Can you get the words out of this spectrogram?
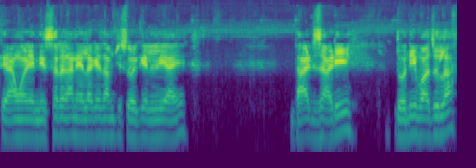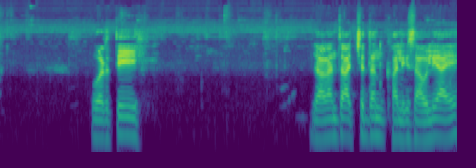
त्यामुळे निसर्गाने लगेच आमची सोय केलेली आहे. दाट झाडी दोन्ही बाजूला. वरती झाडांचं आच्छादन खाली सावली आहे.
